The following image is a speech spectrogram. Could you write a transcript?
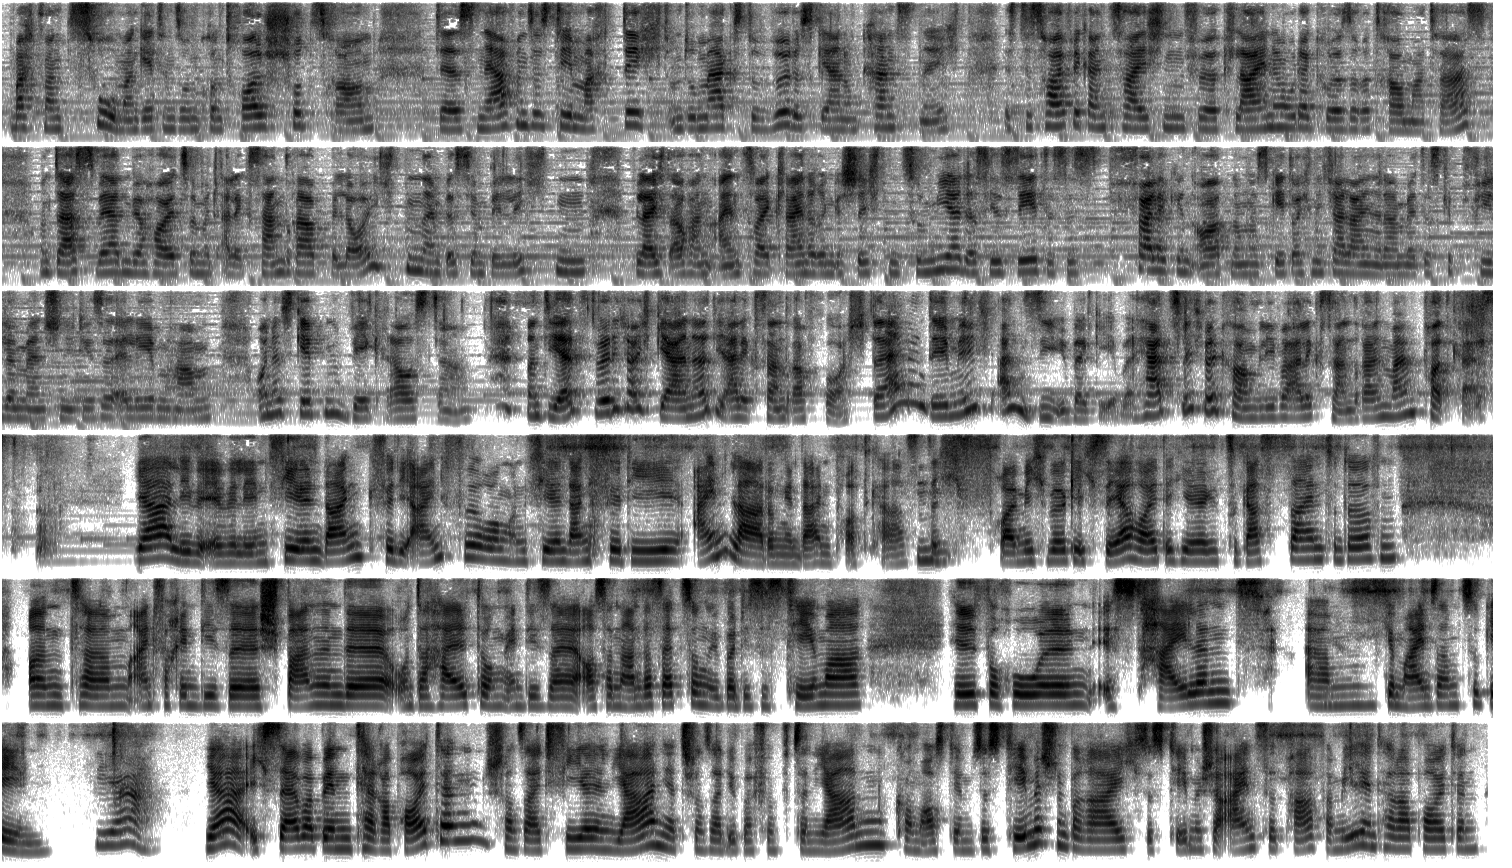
macht man zu, man geht in so einen Kontrollschutzraum das Nervensystem macht dicht und du merkst, du würdest gern und kannst nicht, ist es häufig ein Zeichen für kleine oder größere Traumata. Und das werden wir heute mit Alexandra beleuchten, ein bisschen belichten, vielleicht auch an ein, zwei kleineren Geschichten zu mir, dass ihr seht, es ist völlig in Ordnung. Es geht euch nicht alleine damit. Es gibt viele Menschen, die diese erleben haben. Und es gibt einen Weg raus da. Und jetzt würde ich euch gerne die Alexandra vorstellen, indem ich an sie übergebe. Herzlich willkommen, liebe Alexandra, in meinem Podcast. Podcast. Ja, liebe Evelyn, vielen Dank für die Einführung und vielen Dank für die Einladung in deinen Podcast. Mhm. Ich freue mich wirklich sehr, heute hier zu Gast sein zu dürfen und ähm, einfach in diese spannende Unterhaltung, in diese Auseinandersetzung über dieses Thema Hilfe holen ist heilend, ähm, ja. gemeinsam zu gehen. Ja, ja, ich selber bin Therapeutin, schon seit vielen Jahren, jetzt schon seit über 15 Jahren, komme aus dem systemischen Bereich, systemische Einzelpaar, Familientherapeutin.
